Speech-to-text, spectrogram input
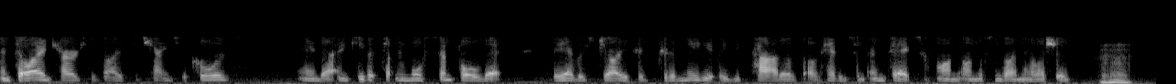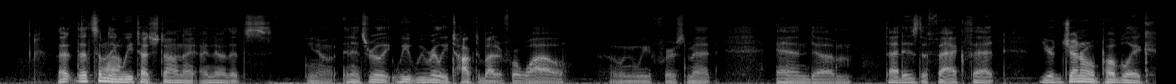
and so I encourage the guys to change the cause and uh, and keep it something more simple that the average Joe could, could immediately be part of, of having some impact on, on this environmental issue. Mm-hmm. That, that's something um, we touched on. I, I, know that's you know, and it's really we, we really talked about it for a while when we first met, and um, that is the fact that your general public,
